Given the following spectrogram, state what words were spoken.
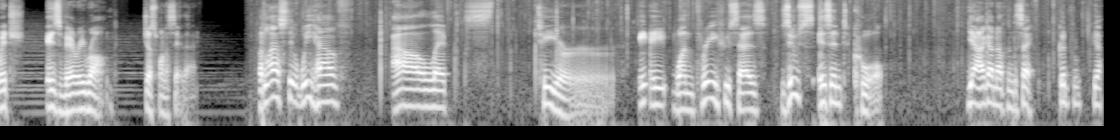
which is very wrong. Just want to say that. But lastly, we have Alex Tier 8813 who says Zeus isn't cool. Yeah, I got nothing to say. Good, yeah,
